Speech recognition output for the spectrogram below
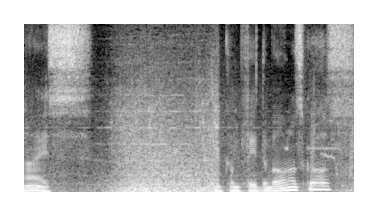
Nice. And complete the bonus goals.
